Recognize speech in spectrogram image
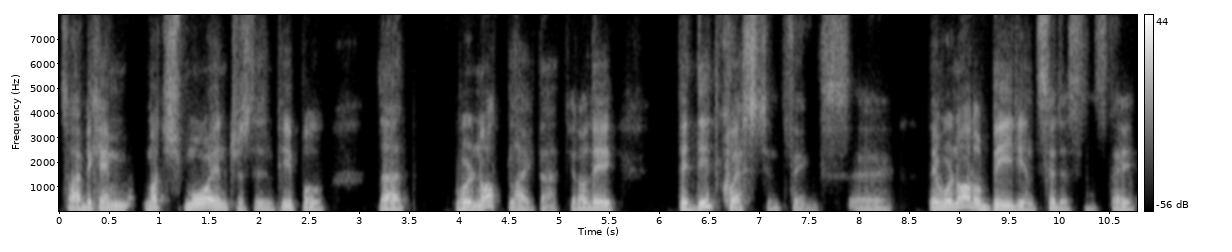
So I became much more interested in people that were not like that. You know, they they did question things. Uh, they were not obedient citizens. They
